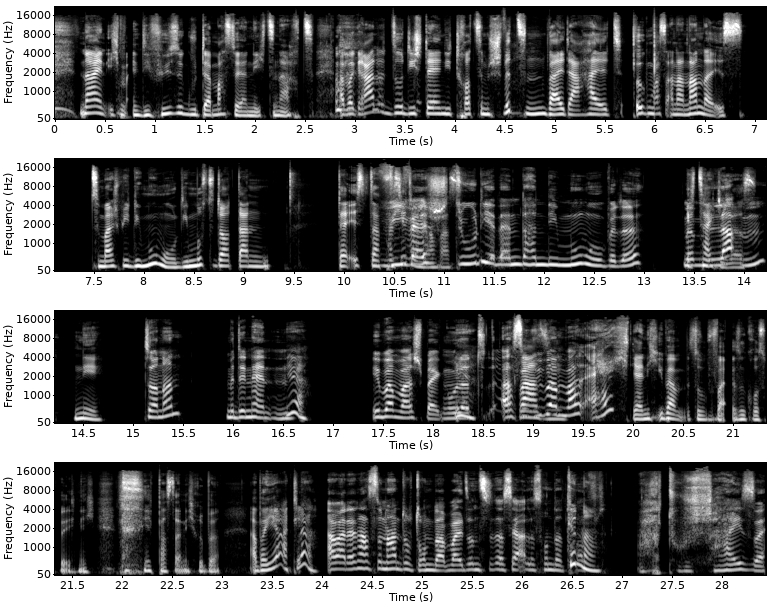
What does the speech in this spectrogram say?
Nein, ich meine, die Füße, gut, da machst du ja nichts nachts. Aber gerade so die Stellen, die trotzdem schwitzen, weil da halt irgendwas aneinander ist. Zum Beispiel die Mumu, die musst du dort dann, da ist, da Wie passiert was. wäschst du dir denn dann die Mumu bitte? Mit dem Lappen. Nee. sondern mit den Händen. Ja. Überm Waschbecken oder Ja, achso, quasi. überm Waschbecken. Echt? Ja, nicht über, so, so groß bin ich nicht. Ich passe da nicht rüber. Aber ja, klar. Aber dann hast du ein Handtuch drunter, weil sonst das ja alles runter Genau. Ach du Scheiße.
